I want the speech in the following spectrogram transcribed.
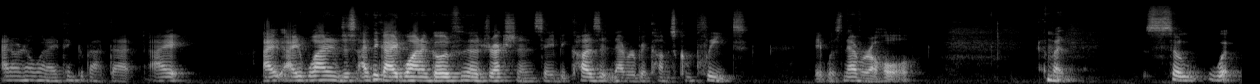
I don't know what I think about that. I, I, I want to just. I think I'd want to go to that direction and say because it never becomes complete, it was never a whole. But so what?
